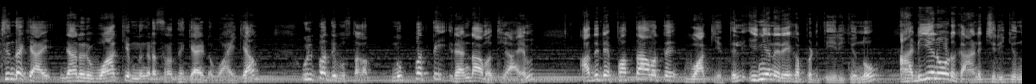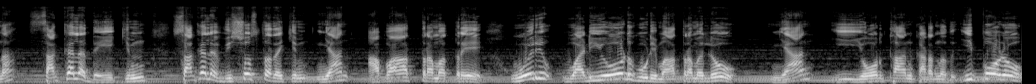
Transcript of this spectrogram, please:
ചിന്തയ്ക്കായി ഞാനൊരു വാക്യം നിങ്ങളുടെ ശ്രദ്ധയ്ക്കായിട്ട് വായിക്കാം. ഉൽപ്പത്തി പുസ്തകം മുപ്പത്തി രണ്ടാം അധ്യായം. അതിന്റെ പത്താമത്തെ വാക്യത്തിൽ ഇങ്ങനെ രേഖപ്പെടുത്തിയിരിക്കുന്നു. അടിയനോട് കാണിച്ചിരിക്കുന്ന സകല ദയയ്ക്കും സകല വിശ്വസ്തതയ്ക്കും ഞാൻ അപാത്രമത്രേ. ഒരു വടിയോടുകൂടി മാത്രമല്ലോ ഞാൻ ഈ യോർധാൻ കടന്നത്. ഇപ്പോഴോ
